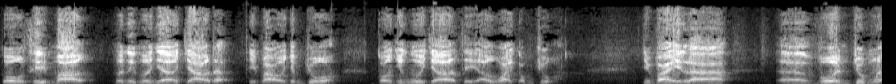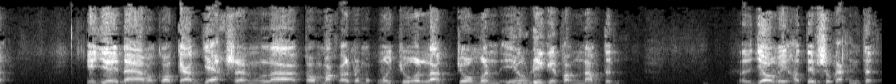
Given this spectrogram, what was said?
cô thím mợ có nếu có nhờ chở đó thì vào ở trong chùa. Còn những người chở thì ở ngoài cổng chùa. Như vậy là à, vô hình chung á cái giới nam có cảm giác rằng là có mặt ở trong một ngôi chùa làm cho mình yếu đi cái phần nam tính là do vì họ tiếp xúc các nghi thức.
